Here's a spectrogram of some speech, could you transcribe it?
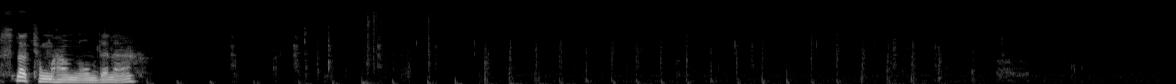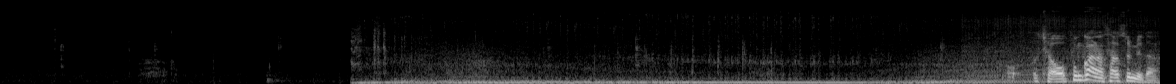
스나총만 하면 놓으면 되나? 어, 제가 오픈카 하나 샀습니다.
